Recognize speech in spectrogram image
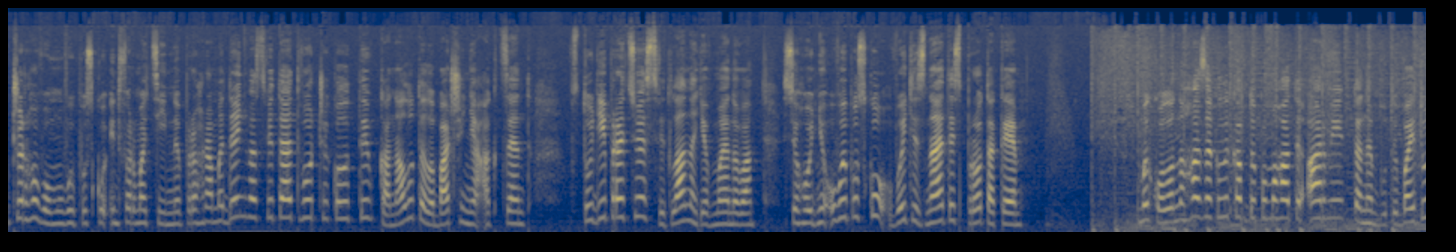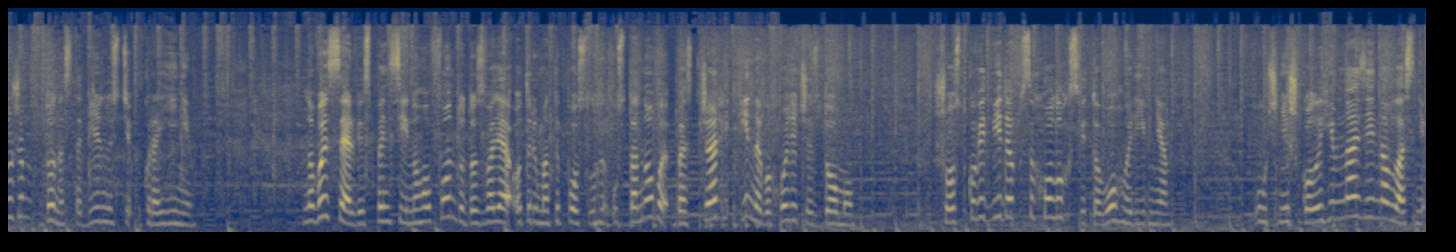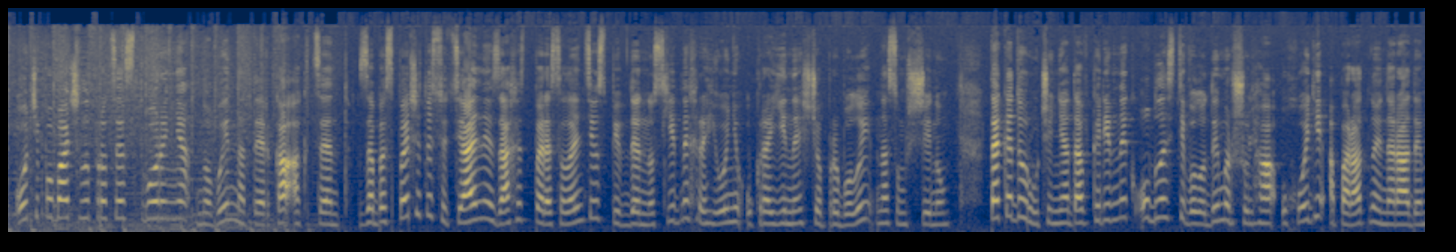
У черговому випуску інформаційної програми День вас вітає творчий колектив каналу телебачення Акцент. В студії працює Світлана Євменова. Сьогодні у випуску ви дізнаєтесь про таке. Микола Нога закликав допомагати армії та не бути байдужим до нестабільності Україні. Новий сервіс пенсійного фонду дозволяє отримати послуги установи без черг і не виходячи з дому. Шостку відвідав психолог світового рівня. Учні школи гімназії на власні очі побачили процес створення новин на ТРК Акцент. Забезпечити соціальний захист переселенців з південно-східних регіонів України, що прибули на Сумщину. Таке доручення дав керівник області Володимир Шульга у ході апаратної наради.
